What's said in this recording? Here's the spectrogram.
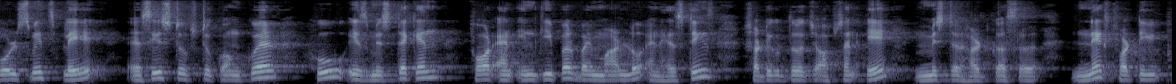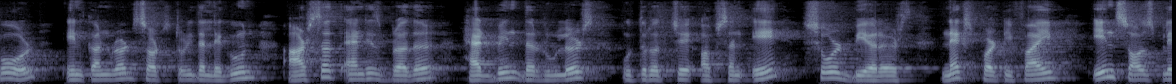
Goldsmith's play she stoops to conquer who is mistaken for an innkeeper by Marlow and Hastings সঠিক উত্তর হচ্ছে option A Mr Hardcastle next forty four in convert short story the lagoon Arsat and his brother had been the rulers উত্তর হচ্ছে option A sword bearers forty five in সলস play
